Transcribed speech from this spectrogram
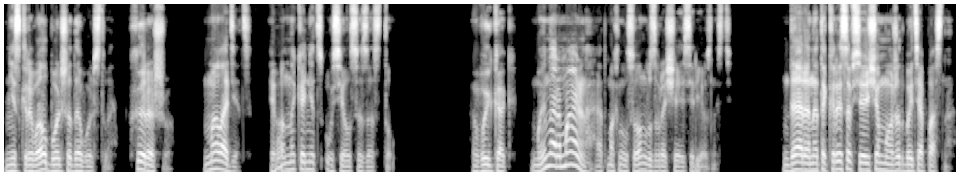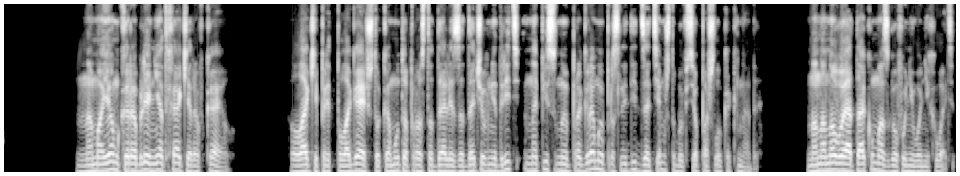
не скрывал больше довольства. Хорошо. Молодец». И он, наконец, уселся за стол. «Вы как?» «Мы нормально», — отмахнулся он, возвращая серьезность. «Даррен, эта крыса все еще может быть опасна». «На моем корабле нет хакеров, Кайл. Лаки предполагает, что кому-то просто дали задачу внедрить написанную программу и проследить за тем, чтобы все пошло как надо. Но на новую атаку мозгов у него не хватит.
